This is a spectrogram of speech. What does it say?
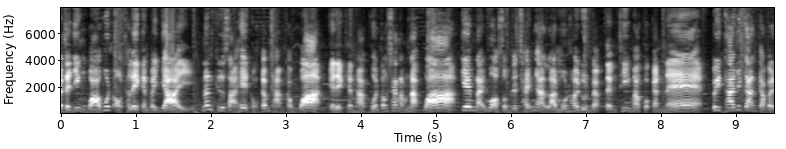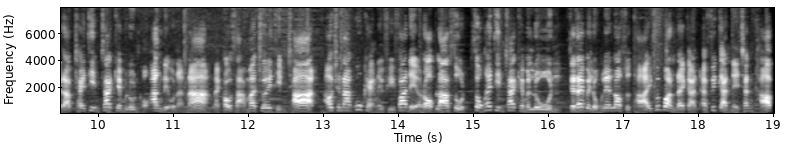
ก็จะยิ่งว้าวุ่นออกทะเลกันไปใหญ่ นั่นคือสาเหตุของคำถามครับว่าเอเด็กเทนฮากควรต้องชั่งน้ำหนักว่าเกมไหนเหมาะสมจะใช้งานลานมูนฮอยลุนแบบเต็มที่มากกว่ากันแน่ปิดท้ายที่การกลับไปรับใช้ทีมชาติเคมรูนของอังเดโอนาน่าและเขาสามารถช่วยให้ทีมชาติ เอาชนะคู่แข่งในฟีฟ่าเดย์รอบล่าสุด ส่งให้ทีมชาติเคมรูนจะได้ไปลงเล่นรอบสุดท้ายฟุตบอลรายการแอฟริกันเนชั่นคัพ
